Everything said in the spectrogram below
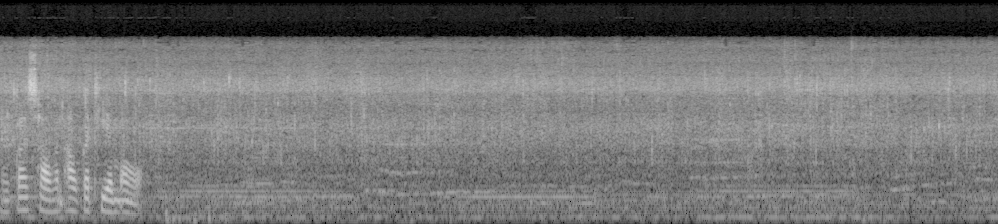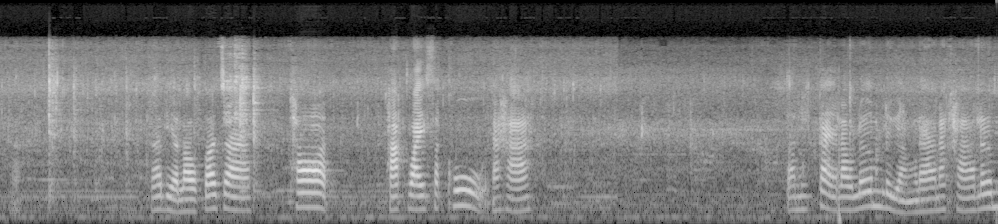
แล้วก็ช้อนเอากระเทียมออกก็เดี๋ยวเราก็จะ ทอดพักไว้สักครู่นะคะ ตอนนี้ไก่เราเริ่มเหลืองแล้วนะคะ เริ่ม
